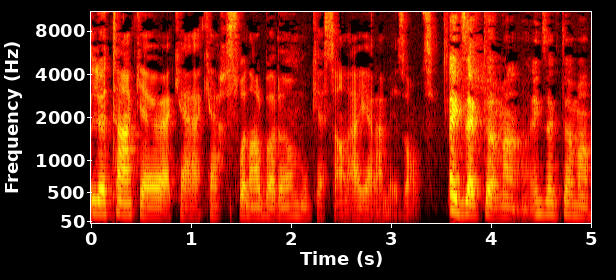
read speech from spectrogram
le temps qu'elle soit dans le bottom ou qu'elle s'en aille à la maison. Exactement, exactement.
